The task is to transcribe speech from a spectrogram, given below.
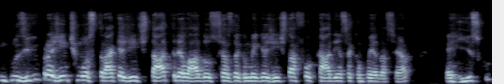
inclusive para a gente mostrar que a gente está atrelado ao sucesso da campanha, que a gente está focado em essa campanha dar certo, é risco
